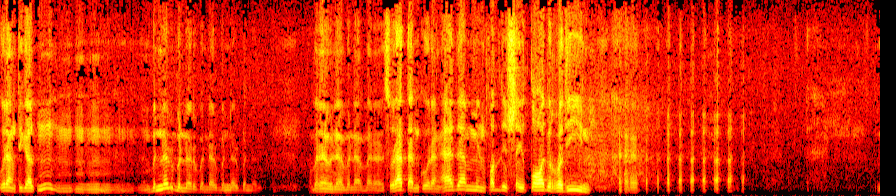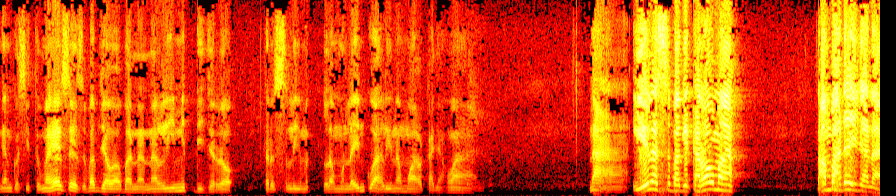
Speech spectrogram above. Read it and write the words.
orang tinggal hmm, hmm, hmm, bener bener bener bener bener bener bener bener bener suratan kurang. Hadam min fadli syaitanir rajim. Ngan ke situ. Mah hese sebab jawabanana limit di jero. Terselimet lamun lain ku ahlina moal kanyahwan nah iyalah sebagai karomah. Tambah deh nyana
